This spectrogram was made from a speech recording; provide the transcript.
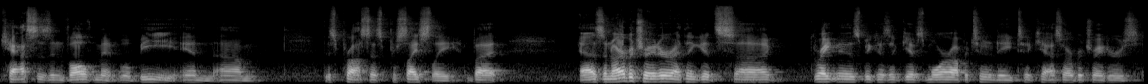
CAS's involvement will be in um, this process precisely. But as an arbitrator, I think it's uh, great news because it gives more opportunity to CAS arbitrators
